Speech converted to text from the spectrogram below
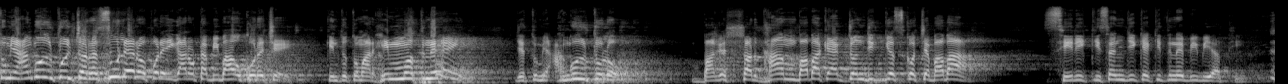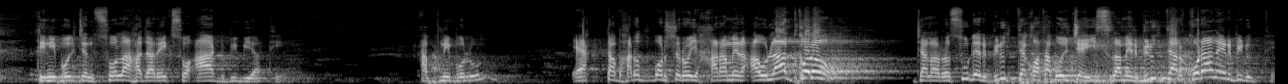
তুমি আঙ্গুল তুলছ রসুলের ওপরে এগারোটা বিবাহ করেছে। কিন্তু তোমার হিম্মত নেই যে তুমি আঙ্গুল তুলো। বাগেশ্বর ধাম বাবাকে একজন জিজ্ঞেস করছে, বাবা শ্রী কিষণজিকে কিতনে বিবিয়া থি তিনি বলছেন, ষোলো হাজার একশো আট বিবিয়া থি আপনি বলুন একটা ভারতবর্ষের ওই হারামের আওলাদ করো, যারা রসুলের বিরুদ্ধে কথা বলছে, ইসলামের বিরুদ্ধে আর কোরআনের বিরুদ্ধে।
